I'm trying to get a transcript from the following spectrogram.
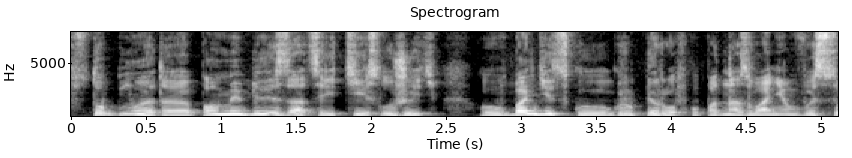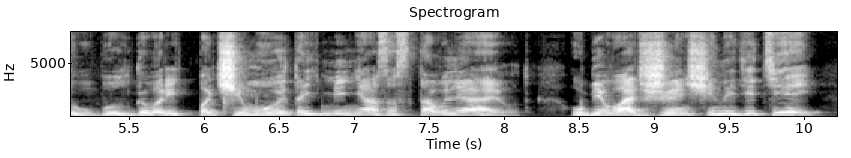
вступ, ну, это, по мобилизации идти служить в бандитскую группировку под названием ВСУ, будут говорить, почему это меня заставляют убивать женщин и детей –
